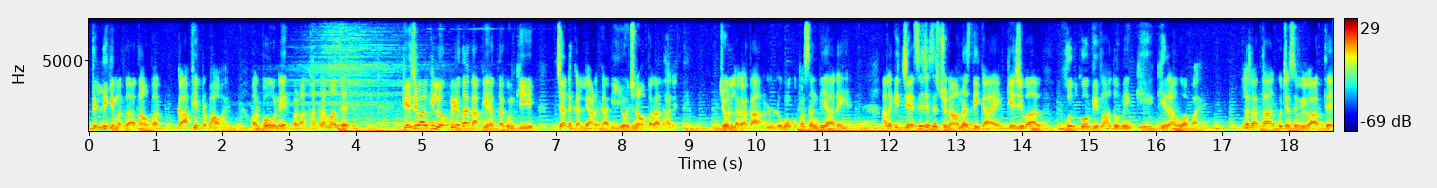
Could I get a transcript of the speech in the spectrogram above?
दिल्ली के मतदाताओं पर काफ़ी प्रभाव है और वो उन्हें एक बड़ा खतरा मानते थे। केजरीवाल की लोकप्रियता काफ़ी हद तक उनकी जन कल्याणकारी योजनाओं पर आधारित थी। जो लगातार लोगों को पसंद भी आ रही है। हालाँकि जैसे जैसे चुनाव नज़दीक आए, केजरीवाल खुद को विवादों में घिरा हुआ पाए। लगातार कुछ ऐसे विवाद थे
